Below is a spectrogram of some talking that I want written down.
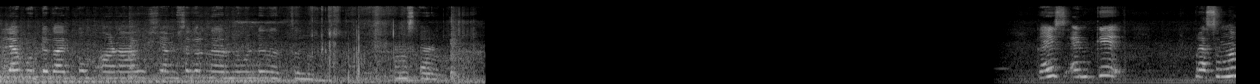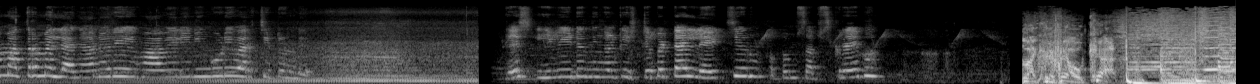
എല്ലാ കൂട്ടുകാർക്കും ഓണാശംസകൾ നേർന്നുകൊണ്ട് നിർത്തുന്നു. നമസ്കാരം. എനിക്ക് പ്രസംഗം മാത്രമല്ല ഞാനൊരു മാവേലിനെയും കൂടി വരച്ചിട്ടുണ്ട്. ലൈക്ക് ചെയ്യണം ഒപ്പം സബ്സ്ക്രൈബും like a Hellcat.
